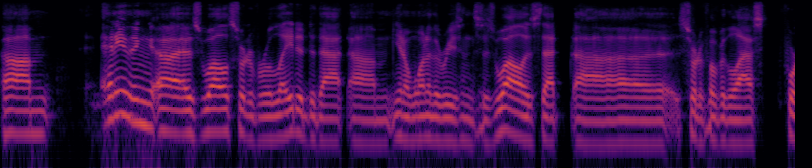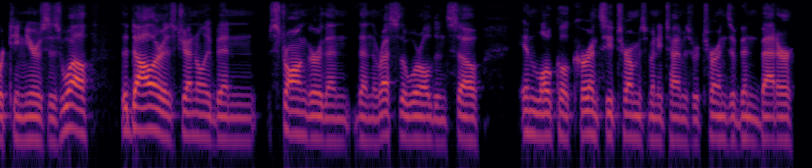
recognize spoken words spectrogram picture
up. Um, anything uh, as well sort of related to that um, you know one of the reasons as well is that uh, sort of over the last 14 years as well the dollar has generally been stronger than than the rest of the world. And so in local currency terms many times returns have been better.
